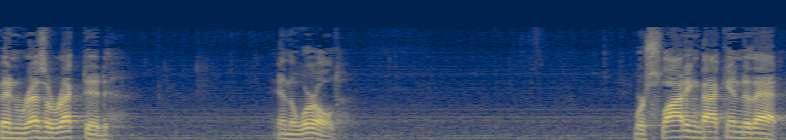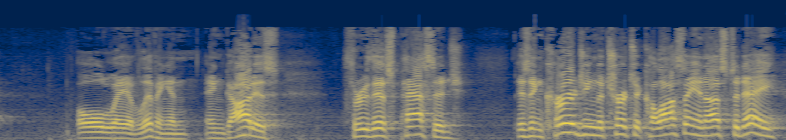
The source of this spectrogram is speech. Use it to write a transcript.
been resurrected in the world. We're sliding back into that old way of living. And, and God is, through this passage, is encouraging the church at Colossae and us today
